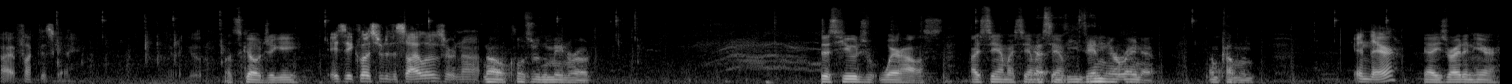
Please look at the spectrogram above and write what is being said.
All right, fuck this guy. Go. Let's go, Jiggy. Is he closer to the silos or not? No, closer to the main road. This huge warehouse. I see him. I see him. Yes, I see him. he's in there right now. I'm coming. In there? Yeah, he's right in here.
